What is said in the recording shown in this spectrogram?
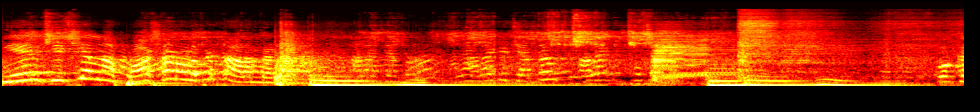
నేను తీసుకెళ్ళి నా పోషణలో పెట్టి తాళం పెడతాను ఒక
